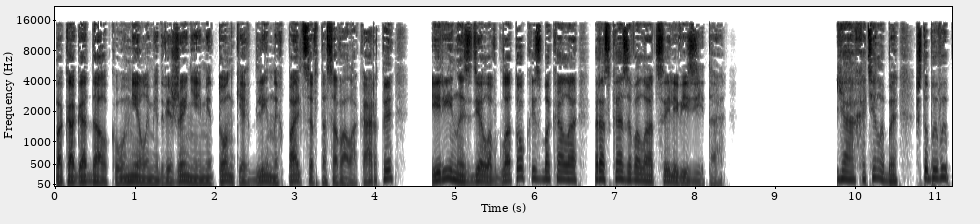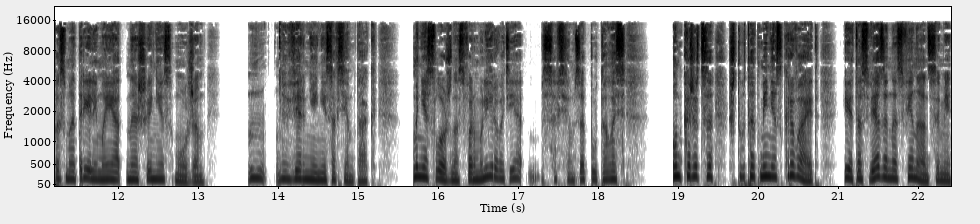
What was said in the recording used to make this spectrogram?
Пока гадалка умелыми движениями тонких длинных пальцев тасовала карты, Ирина, сделав глоток из бокала, рассказывала о цели визита. «Я хотела бы, чтобы вы посмотрели мои отношения с мужем. Вернее, не совсем так. Мне сложно сформулировать, я совсем запуталась. Он, кажется, что-то от меня скрывает, и это связано с финансами,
